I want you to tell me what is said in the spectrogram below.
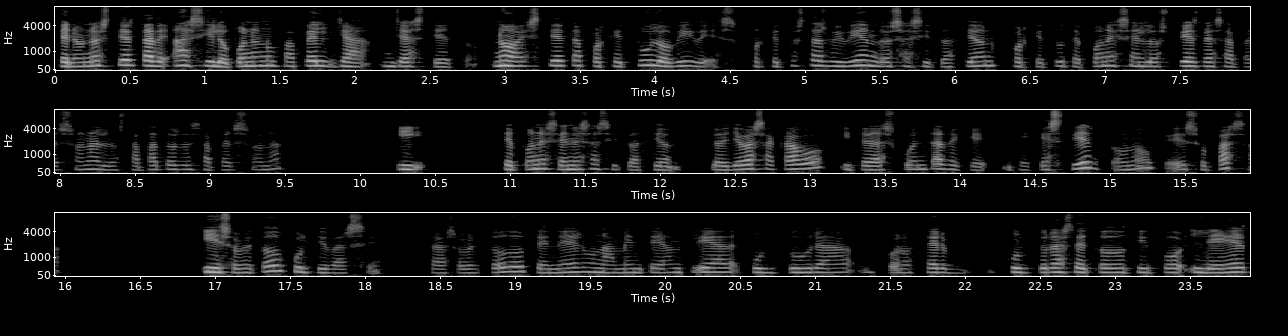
pero no es cierta de, ah, si lo pone en un papel ya, ya es cierto. No, es cierta porque tú lo vives, porque tú estás viviendo esa situación, porque tú te pones en los pies de esa persona, en los zapatos de esa persona y te pones en esa situación, lo llevas a cabo y te das cuenta de que, de que es cierto, ¿no? Que eso pasa y sobre todo cultivarse, o sea, sobre todo tener una mente amplia, cultura, conocer culturas de todo tipo, leer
